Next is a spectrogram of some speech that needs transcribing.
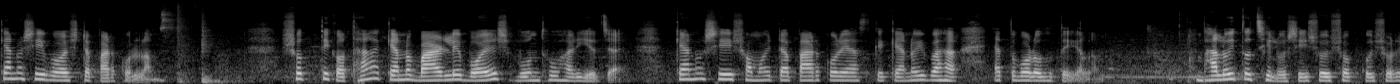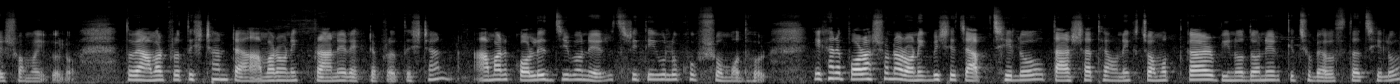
কেন সেই বয়সটা পার করলাম? সত্যি কথা, কেন বাড়লে বয়স বন্ধু হারিয়ে যায়? কেন সেই সময়টা পার করে আজকে কেনই বা এত বড় হতে গেলাম? ভালোই তো ছিল সেই শৈশব কৈশোরের সময়গুলো। তবে আমার প্রতিষ্ঠানটা আমার অনেক প্রাণের একটা প্রতিষ্ঠান। আমার কলেজ জীবনের স্মৃতিগুলো খুব সুমধুর। এখানে পড়াশোনার অনেক বেশি চাপ ছিল, তার সাথে অনেক চমৎকার বিনোদনের কিছু ব্যবস্থা ছিল।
